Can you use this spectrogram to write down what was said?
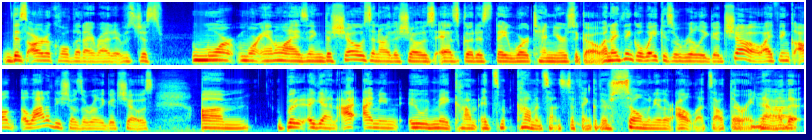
this article that I read, it was just more more analyzing the shows and are the shows as good as they were 10 years ago. And I think Awake is a really good show. I think all, a lot of these shows are really good shows. Um, but again, I, I mean, it would make com- it's common sense to think there's so many other outlets out there right now that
